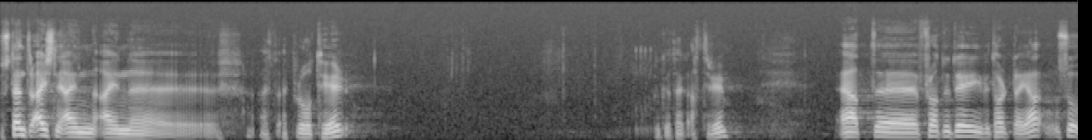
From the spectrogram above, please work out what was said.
stendur eisen ein ein et et brot her. Du kan ta atter at uh, fra at nu døy vi det, ja, så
